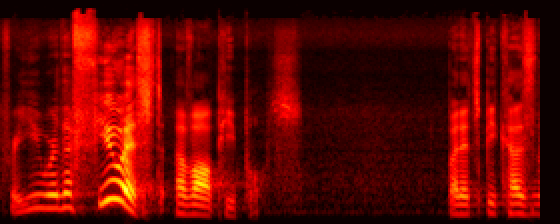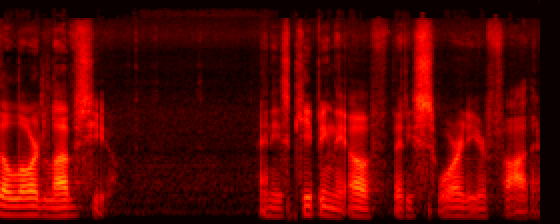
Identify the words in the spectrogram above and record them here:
for you were the fewest of all peoples. But it's because the Lord loves you, and he's keeping the oath that he swore to your fathers.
